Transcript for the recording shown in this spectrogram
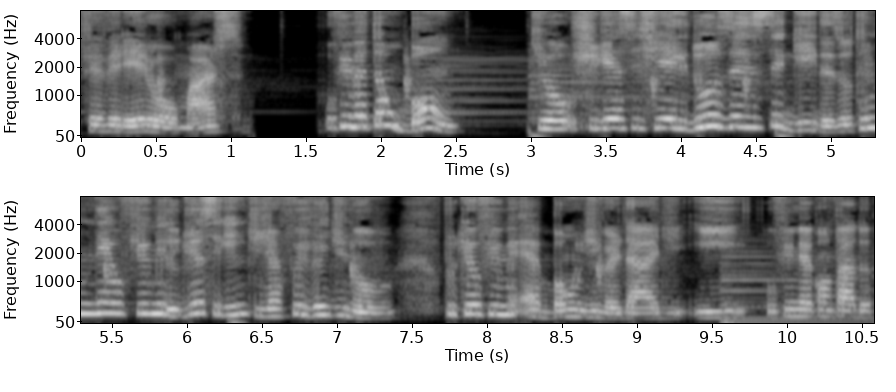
fevereiro ou março. O filme é tão bom que eu cheguei a assistir ele duas vezes seguidas. Eu terminei o filme do dia seguinte já fui ver de novo. Porque o filme é bom de verdade e o filme é contado.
